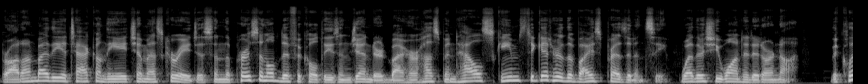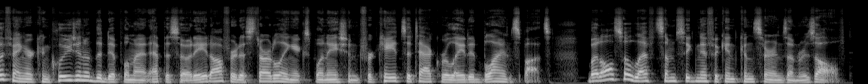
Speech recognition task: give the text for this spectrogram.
brought on by the attack on the HMS Courageous and the personal difficulties engendered by her husband Hal's schemes to get her the vice presidency, whether she wanted it or not. The cliffhanger conclusion of The Diplomat episode 8 offered a startling explanation for Kate's attack-related blind spots, but also left some significant concerns unresolved.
